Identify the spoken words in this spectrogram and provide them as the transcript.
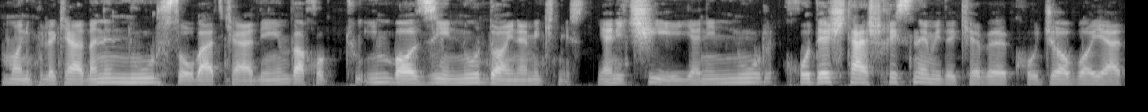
مانیپوله کردن نور صحبت کردیم و خب تو این بازی نور داینامیک نیست. یعنی چی؟ یعنی نور خودش تشخیص نمیده که به کجا باید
